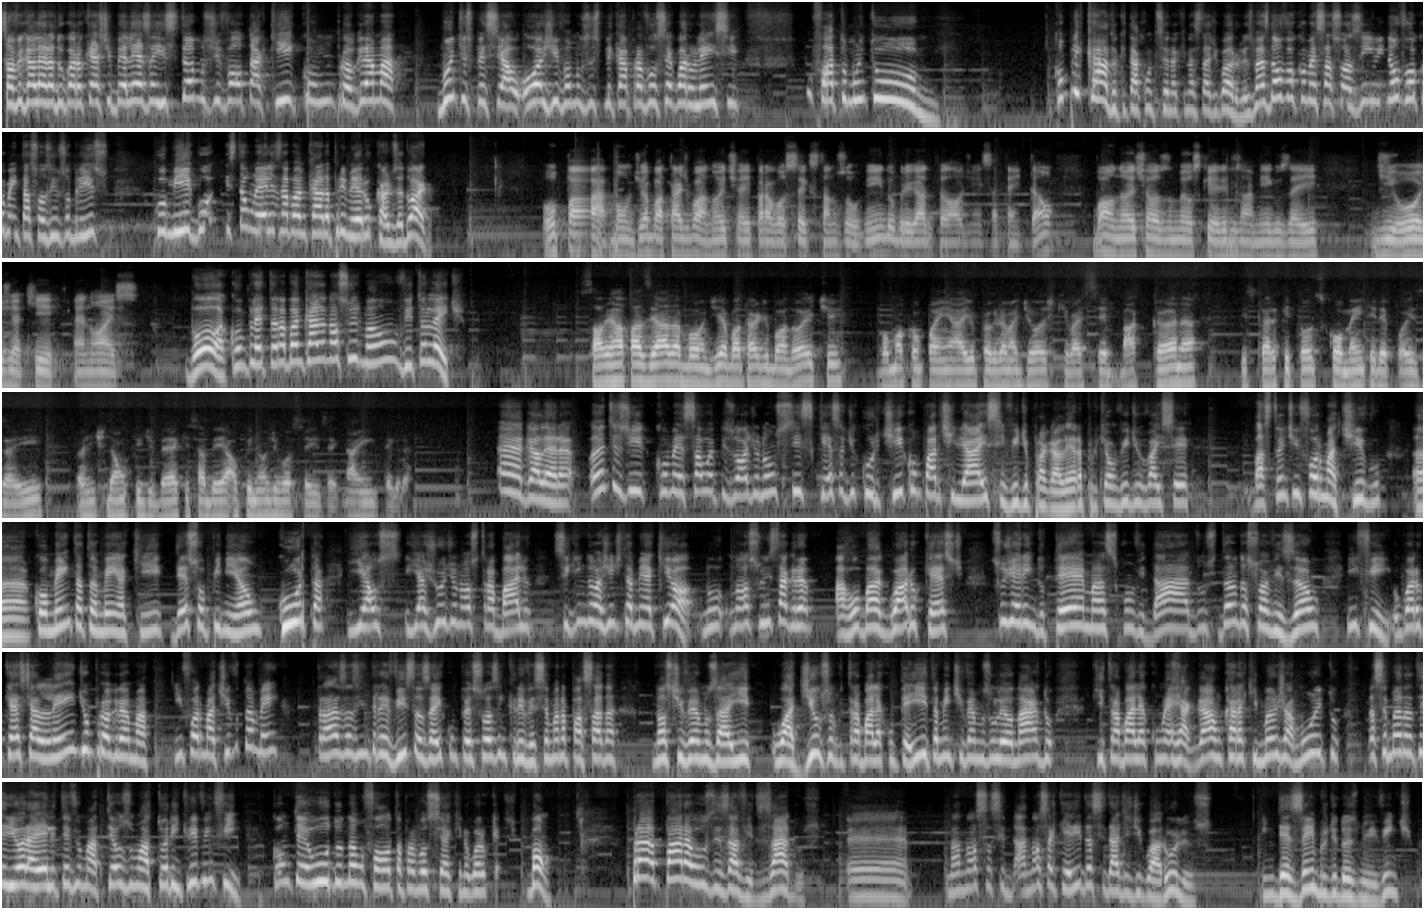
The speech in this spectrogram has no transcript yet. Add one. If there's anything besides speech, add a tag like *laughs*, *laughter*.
Salve galera do Guarocast, beleza? Estamos de volta aqui com um programa muito especial. Hoje vamos explicar para você, guarulhense, um fato muito complicado que está acontecendo aqui na cidade de Guarulhos. Mas não vou começar sozinho e não vou comentar sozinho sobre isso. Comigo estão eles na bancada primeiro, Carlos Eduardo. Opa, bom dia, boa tarde, boa noite aí para você que está nos ouvindo. Obrigado pela audiência até então. Boa noite aos meus queridos amigos aí de hoje aqui. É nós. Boa, completando a bancada, nosso irmão Vitor Leite. Salve rapaziada, bom dia, boa tarde, boa noite. Vamos acompanhar aí o programa de hoje que vai ser bacana. Espero que todos comentem depois aí, para a gente dar um feedback e saber a opinião de vocês aí na íntegra. É, galera, antes de começar o episódio, não se esqueça de curtir e compartilhar esse vídeo pra galera, porque é um vídeo vai ser bastante informativo Uh, comenta também aqui, dê sua opinião, curta e, aos, e, ajude o nosso trabalho, seguindo a gente também aqui ó, no nosso Instagram, GuaruCast, sugerindo temas, convidados, dando a sua visão. Enfim, o GuaruCast, além de um programa informativo, também traz as entrevistas aí com pessoas incríveis. Semana passada nós tivemos aí o Adilson, que trabalha com TI, também tivemos o Leonardo, que trabalha com RH, um cara que manja muito. Na semana anterior a ele teve o Matheus, um ator incrível, enfim. Conteúdo não falta para você aqui no Guarocast. Bom, pra, para os desavisados, é, na nossa, a nossa querida cidade de Guarulhos, em dezembro de 2020, uh,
